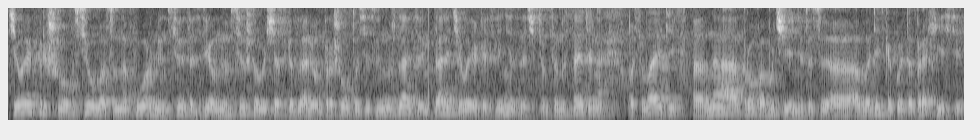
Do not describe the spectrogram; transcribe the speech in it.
человек пришел, все у вас он оформлен, все это сделано, все, что вы сейчас сказали, он прошел. То есть, если нуждается, им дали человека. Если нет, значит, он самостоятельно посылаете э, на профобучение, то есть э, овладеть какой-то профессией.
